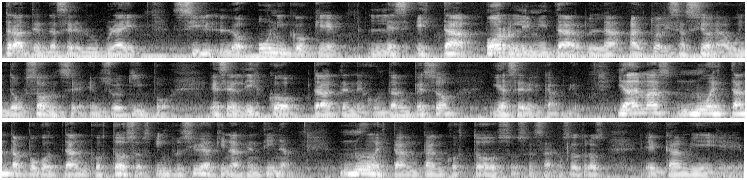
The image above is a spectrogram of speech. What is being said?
traten de hacer el upgrade. Si lo único que les está por limitar la actualización a Windows 11 en su equipo es el disco, traten de juntar un peso y hacer el cambio. Y además no están tampoco tan costosos, inclusive aquí en Argentina no están tan costosos. O sea, nosotros, eh, Cami, eh,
